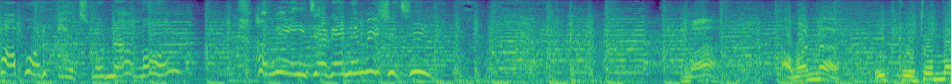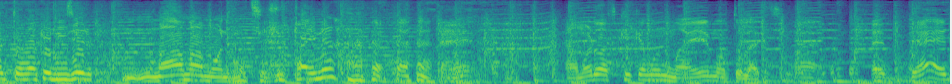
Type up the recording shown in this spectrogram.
কাপড় কাচবো না মম আমি এই জায়গায় নেমে এসেছি। মা আমার না এই প্রথমবার তোমাকে নিজের মা মা মনে হচ্ছে তাই না? আমারও আজকে কেমন মায়ের মতো লাগছে। ড্যাড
